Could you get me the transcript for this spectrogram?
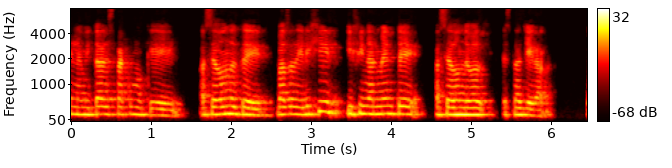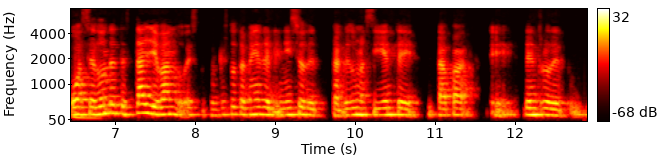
en la mitad está como que hacia dónde te vas a dirigir y finalmente hacia dónde vas, estás llegando o hacia dónde te está llevando esto, porque esto también es el inicio de tal vez una siguiente etapa eh, dentro de tu,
